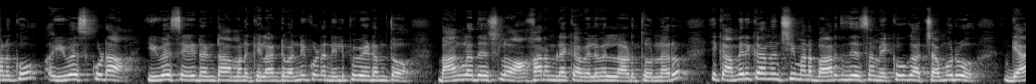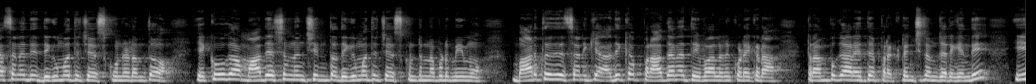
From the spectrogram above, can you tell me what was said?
మనకు యుఎస్ కూడా యుఎస్ ఎయిడ్ అంట మనకి ఇలాంటివన్నీ కూడా నిలిపివేయడంతో బంగ్లాదేశ్లో ఆహారం లేక వెలువెల్లాడుతూ ఉన్నారు. ఇక అమెరికా నుంచి మన భారతదేశం ఎక్కువగా చమురు గ్యాస్ అనేది దిగుమతి చేసుకుండడంతో ఎక్కువగా మా దేశం నుంచి ఇంత దిగుమతి చేసుకుంటున్నప్పుడు మేము భారతదేశానికి అధిక ప్రాధాన్యత ఇవ్వాలని కూడా ఇక్కడ ట్రంప్ గారు అయితే ప్రకటించడం జరిగింది. ఈ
